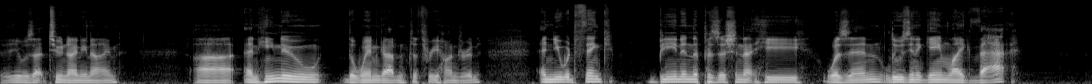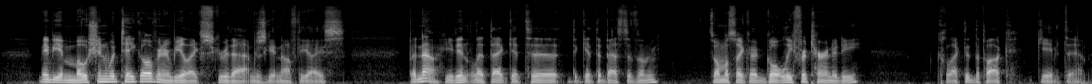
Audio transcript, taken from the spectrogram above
He was at two ninety nine, uh, and he knew the win got him to three hundred. And you would think, being in the position that he was in, losing a game like that, maybe emotion would take over and be like, "Screw that! I'm just getting off the ice." But no, he didn't let that get to, to get the best of him. It's almost like a goalie fraternity. Collected the puck, gave it to him.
